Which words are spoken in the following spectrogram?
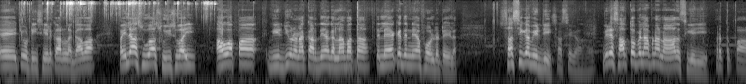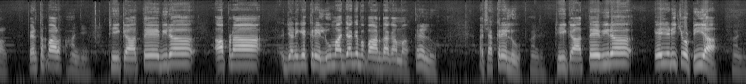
ਇਹ ਝੋਟੀ ਸੇਲ ਕਰਨ ਲੱਗਾ ਵਾ। ਪਹਿਲਾ ਸੂਆ ਸੂਈ ਸਵਾਈ। ਆਓ ਆਪਾਂ ਵੀਰ ਜੀ ਹੁਣਾਂ ਨਾਲ ਕਰਦੇ ਆ ਗੱਲਾਂ ਬਾਤਾਂ ਤੇ ਲੈ ਕੇ ਦਿੰਨੇ ਆ ਫੁੱਲ ਡਿਟੇਲ ਸਤਿ ਸ਼੍ਰੀ ਅਕਾਲ ਵੀਰ ਜੀ। ਸਤਿ ਸ਼੍ਰੀ ਅਕਾਲ। ਵੀਰੇ ਸਭ ਤੋਂ ਪਹਿਲਾਂ ਆਪਣਾ ਨਾਮ ਦੱਸੀਏ ਜੀ। ਪ੍ਰਤਪਾਲ। ਪਿਰਤਪਾਲ ਹਾਂਜੀ। ਠੀਕ ਆ ਤੇ ਵੀਰ ਆਪਣਾ ਜਾਨੀ ਕਿ ਘਰੇਲੂ ਮਾਝਾ ਕਿ ਵਪਾਰ ਦਾ ਕੰਮ ਆ? ਘਰੇਲੂ। ਅੱਛਾ ਘਰੇਲੂ। ਹਾਂਜੀ। ਠੀਕ ਆ ਤੇ ਵੀਰ ਇਹ ਜਿਹੜੀ ਝੋਟੀ ਆ ਹਾਂਜੀ।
